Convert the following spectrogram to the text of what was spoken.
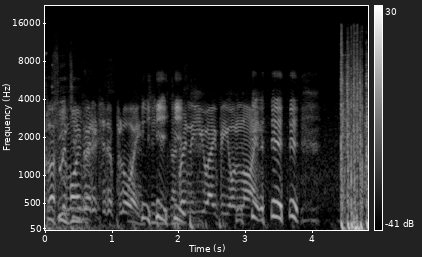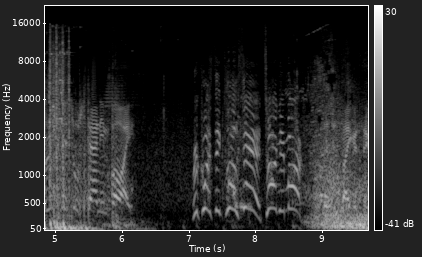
Cluster mine ready to deploy. changing guns. Friendly UAV online. Cruise missile standing by. Requesting close air! Target mark! This is Vegas 2-1.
